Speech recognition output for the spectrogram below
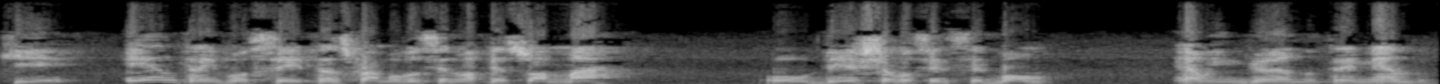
que entra em você e transforma você numa pessoa má, ou deixa você de ser bom, é um engano tremendo.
